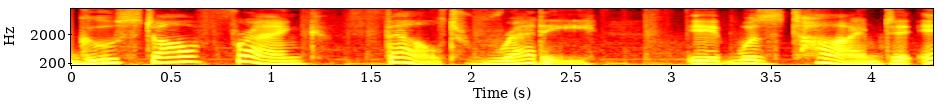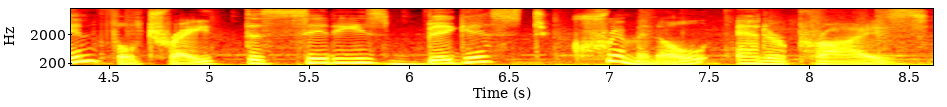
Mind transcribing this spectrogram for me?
Gustav Frank felt ready. It was time to infiltrate the city's biggest criminal enterprise.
